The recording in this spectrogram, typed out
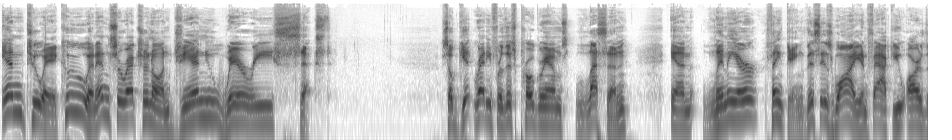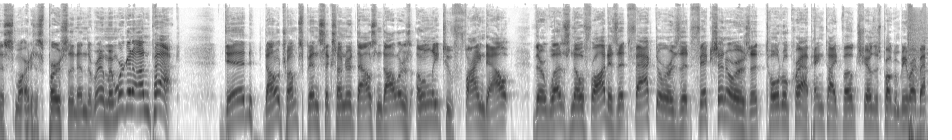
into a coup and insurrection on January 6th. So get ready for this program's lesson in linear thinking. This is why, in fact, you are the smartest person in the room. And we're going to unpack. Did Donald Trump spend $600,000 only to find out there was no fraud? Is it fact or is it fiction or is it total crap? Hang tight, folks. Share this program. Be right back.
